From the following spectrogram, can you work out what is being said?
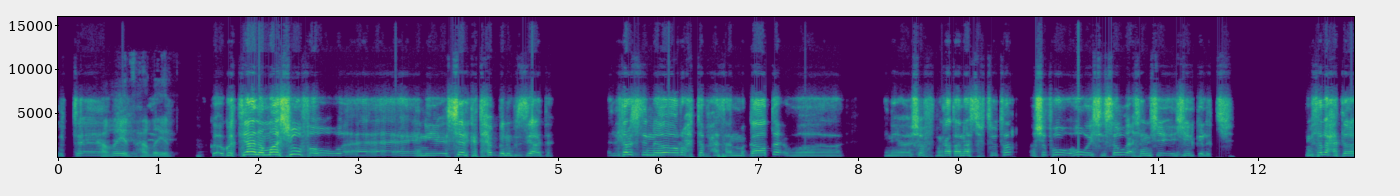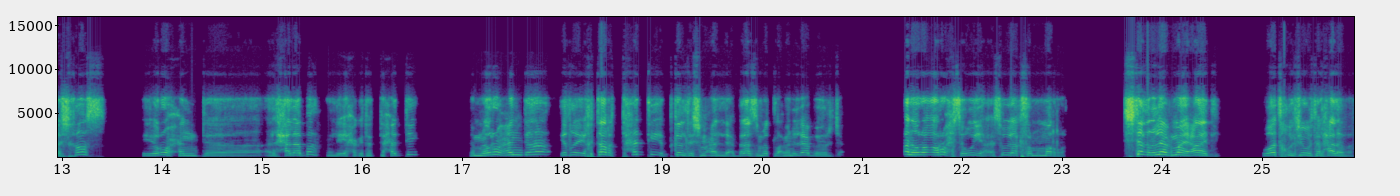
قلت حضيض حضيض. قلت أنا ما أشوف أو يعني الشركة تحبني بزيادة. لدرجة إني رحت أبحث عن مقاطع و يعني أشوف مقاطع ناس في تويتر أشوف هو هو إيش يسوي عشان يجي ال glitch مثل أحد الأشخاص يروح عند الحلبة اللي هي حقت التحدي لما يروح عندها يختار التحدي يتقلتش مع اللعبة لازم يطلع من اللعبة ويرجع. أنا أروح أسويها أسويها أكثر من مرة. تشتغل اللعبة معي عادي وأدخل جوة الحلبة.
